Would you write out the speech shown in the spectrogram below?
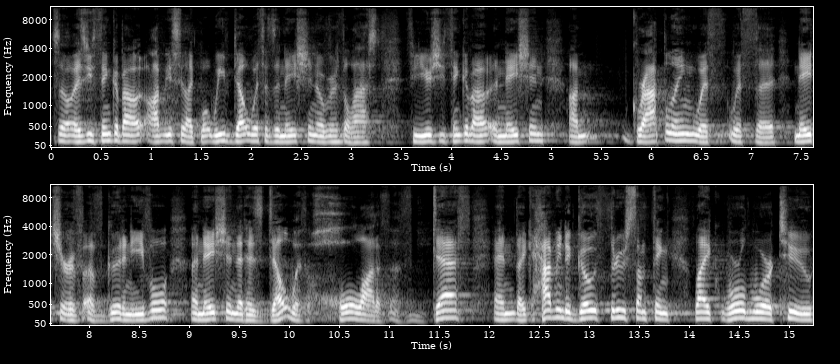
So, as you think about obviously like what we've dealt with as a nation over the last few years, you think about a nation um, grappling with, with the nature of, of good and evil, a nation that has dealt with a whole lot of, of death and like having to go through something like World War II.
